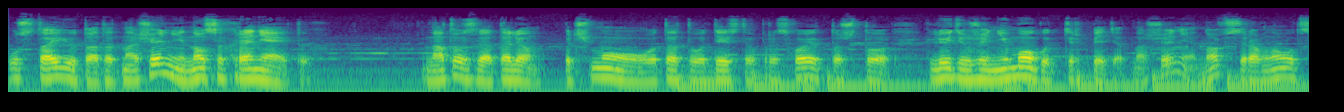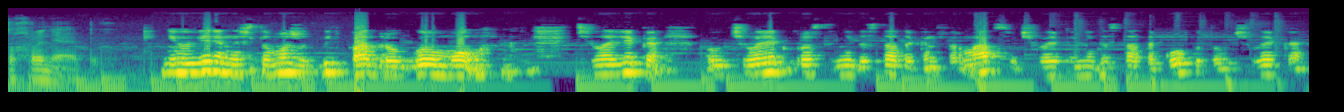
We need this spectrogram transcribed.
устают от отношений, но сохраняют их. На твой взгляд, Ален, почему вот это вот действие происходит, то что люди уже не могут терпеть отношения, но все равно вот сохраняют их? Не уверены, что может быть по-другому. Человека, у человека просто недостаток информации, у человека недостаток опыта, у человека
